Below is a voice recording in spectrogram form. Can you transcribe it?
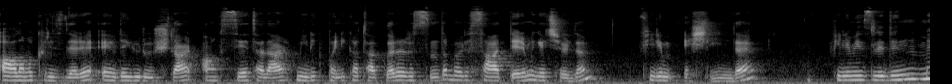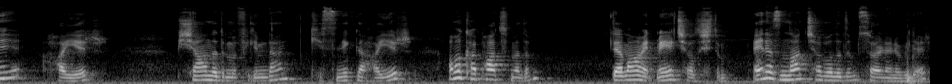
ağlama krizleri, evde yürüyüşler, anksiyeteler, minik panik ataklar arasında böyle saatlerimi geçirdim. Film eşliğinde. Film izledin mi? Hayır. Bir şey anladım mı filmden? Kesinlikle hayır. Ama kapatmadım. Devam etmeye çalıştım. En azından çabaladım söylenebilir.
